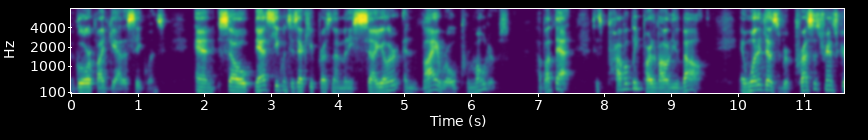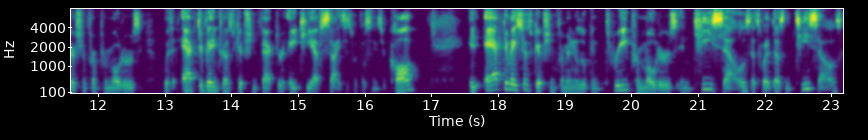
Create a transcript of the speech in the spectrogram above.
a glorified GATA sequence. And so that sequence is actually present on many cellular and viral promoters. How about that? So it's probably part of how it evolved. And what it does is represses transcription from promoters with activating transcription factor ATF sites. That's what those things are called. It activates transcription from interleukin 3 promoters in T cells. That's what it does in T cells.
